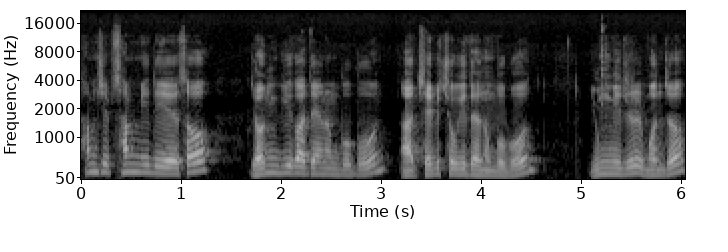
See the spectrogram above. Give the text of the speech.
33mm에서 연기가 되는 부분, 아 제비촉이 되는 부분 6mm를 먼저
